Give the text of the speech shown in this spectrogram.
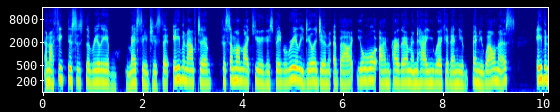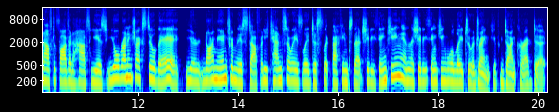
And I think this is the really mm. message is that even after, for someone like you who's been really diligent about your own program and how you work it and your, and your wellness, even after five and a half years, your running track's still there. You're not immune from this stuff. And you can so easily just slip back into that shitty thinking, and the shitty thinking will lead to a drink if you don't correct it.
